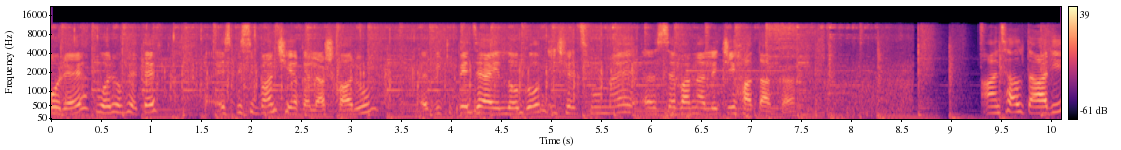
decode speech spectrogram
օր է, որովհետև այսպիսի բան չի եղել աշխարհում։ Վիկիպեդիայի լոգոն իջեցվում է Սևանա լճի հատակը։ Անցյալ տարի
